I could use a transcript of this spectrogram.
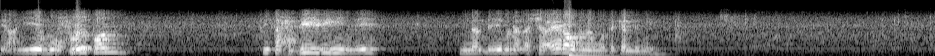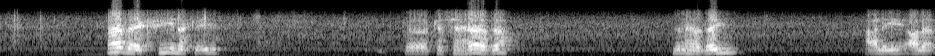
يعني مفرطا في تحذيره من إيه؟ من من الأشاعرة ومن المتكلمين. هذا يكفينا كإيه كشهادة من هذين على على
